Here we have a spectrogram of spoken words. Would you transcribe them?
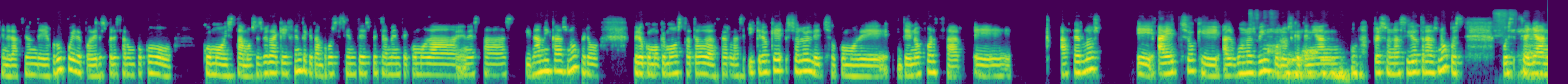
generación de grupo y de poder expresar un poco cómo estamos. Es verdad que hay gente que tampoco se siente especialmente cómoda en estas dinámicas, ¿no? pero, pero como que hemos tratado de hacerlas. Y creo que solo el hecho como de, no forzar eh, hacerlos eh, ha hecho que algunos vínculos que tenían unas personas y otras, ¿no? Pues, pues se hayan,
